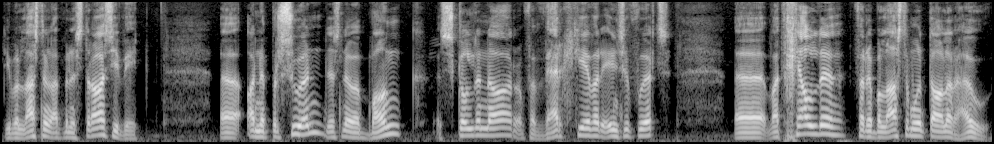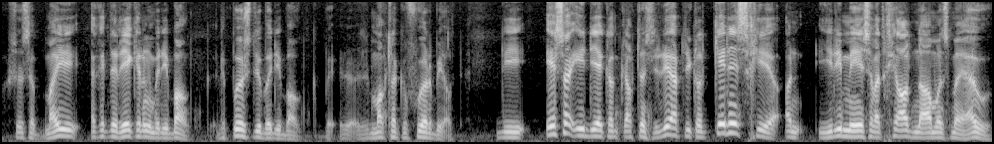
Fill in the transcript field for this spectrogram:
die belastingadministrasiewet, uh aan 'n persoon, dis nou 'n bank, 'n skuldenaar of 'n werkgewer ensovoorts, uh wat gelde vir 'n belastingbetaler hou, soos op my ek het 'n rekening by die bank, deposito by die bank. Dis 'n maklike voorbeeld. Die SAID kan kragtens hierdie artikel kennis gee aan hierdie mense wat geld namens my hou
